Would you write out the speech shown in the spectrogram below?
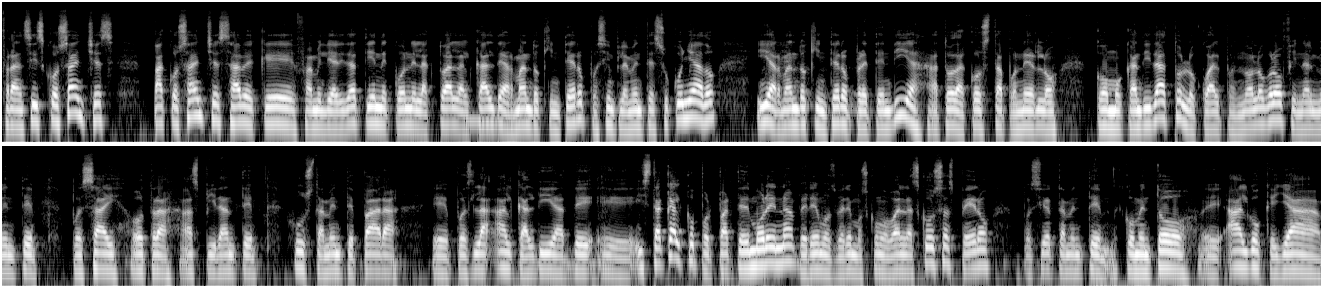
Francisco Sánchez. Paco Sánchez sabe qué familiaridad tiene con el actual alcalde Armando Quintero, pues simplemente es su cuñado, y Armando Quintero pretendía a toda costa ponerlo como candidato, lo cual pues no logró. Finalmente, pues hay otra aspirante justamente para eh, pues la alcaldía de eh, Iztacalco por parte de Morena. Veremos, veremos cómo van las cosas, pero pues ciertamente comentó eh, algo que ya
